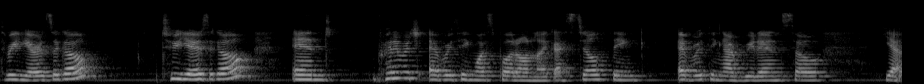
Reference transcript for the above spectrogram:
three years ago, two years ago, and pretty much everything was put on. Like I still think everything I've written. So yeah,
